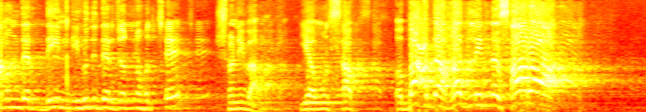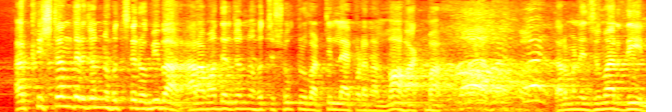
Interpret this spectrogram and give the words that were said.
আনন্দের দিন ইহুদিদের জন্য হচ্ছে শনিবার ইয়ামুস সাবত ও বাদা নাসারা। আর খ্রিস্টানদের জন্য হচ্ছে রবিবার আর আমাদের জন্য হচ্ছে শুক্রবার চিল্লায় পড়েন আল্লাহু আকবার। তার মানে জুমার দিন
